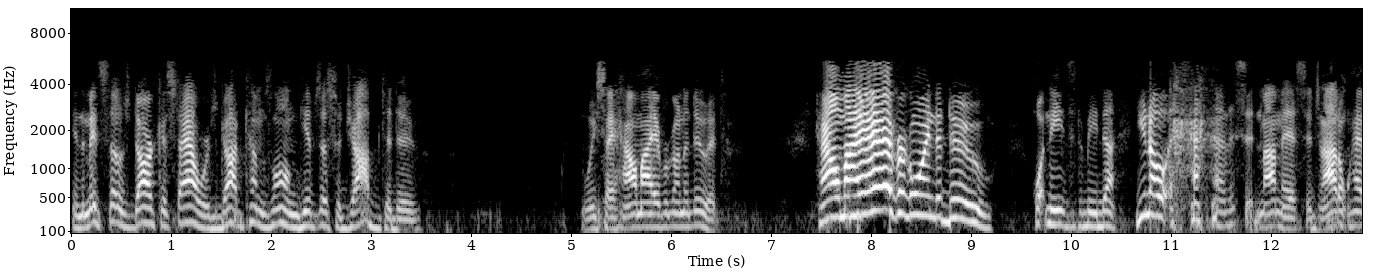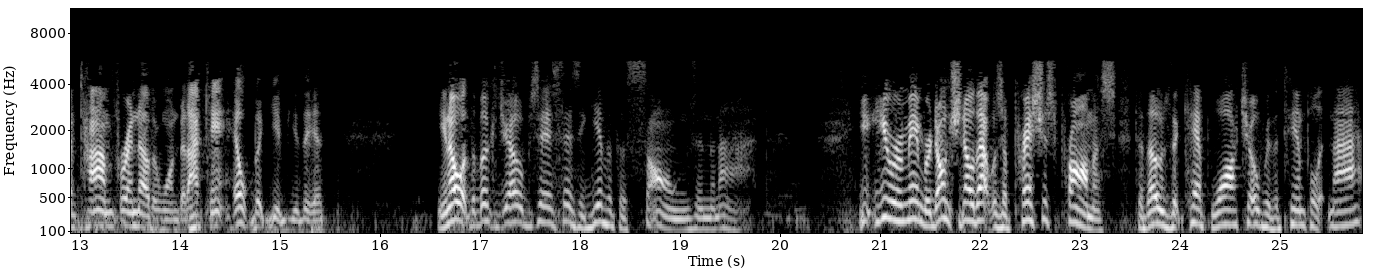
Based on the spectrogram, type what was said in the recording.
in the midst of those darkest hours, God comes along and gives us a job to do. We say, How am I ever going to do it? How am I ever going to do what needs to be done? You know, this isn't my message, and I don't have time for another one, but I can't help but give you this. You know what the book of Job says? It says, He giveth us songs in the night. You, you remember, don't you know that was a precious promise to those that kept watch over the temple at night?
